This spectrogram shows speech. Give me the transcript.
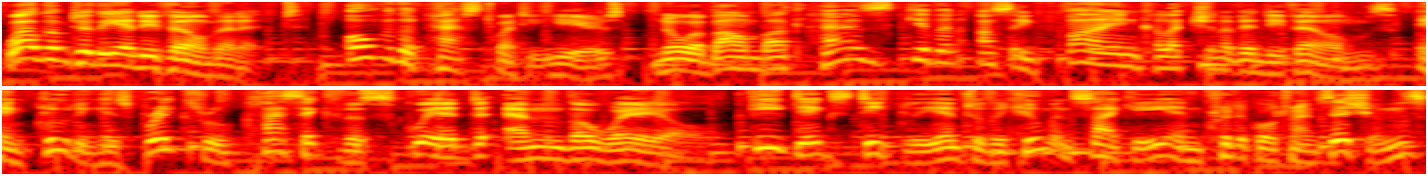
Welcome to the Indie Film Minute. Over the past 20 years, Noah Baumbach has given us a fine collection of indie films, including his breakthrough classic The Squid and the Whale. He digs deeply into the human psyche in critical transitions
